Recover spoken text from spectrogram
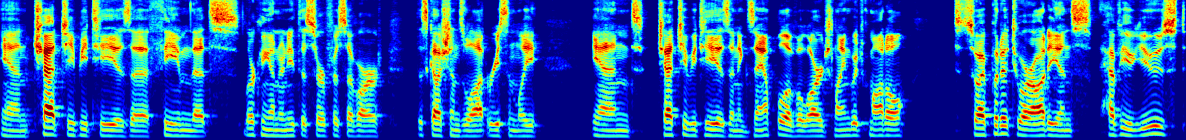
and ChatGPT is a theme that's lurking underneath the surface of our discussions a lot recently. And ChatGPT is an example of a large language model. So I put it to our audience Have you used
